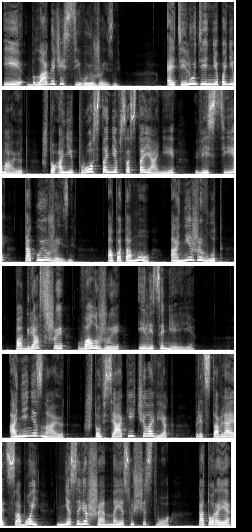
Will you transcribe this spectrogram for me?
и благочестивую жизнь? Эти люди не понимают, что они просто не в состоянии вести такую жизнь, а потому они живут погрязши во лжи и лицемерии. Они не знают, что всякий человек представляет собой несовершенное существо, которое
